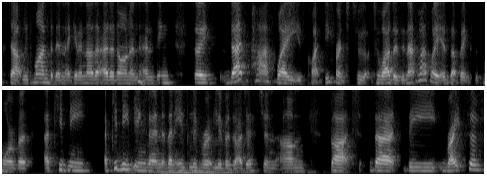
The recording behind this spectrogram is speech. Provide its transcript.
start with one but then they get another added on and, and things. So that pathway is quite different to to others and that pathway ends up being because it's more of a, a kidney a kidney thing yes. than than is liver liver digestion. Um, but that the rates of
